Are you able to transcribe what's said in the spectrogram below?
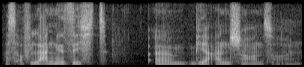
was auf lange Sicht ähm, wir anschauen sollen.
